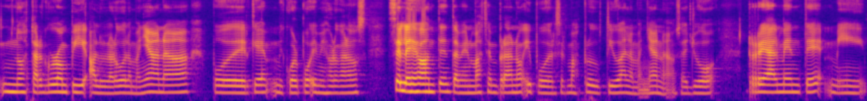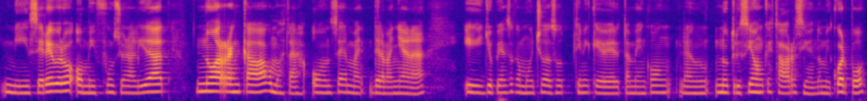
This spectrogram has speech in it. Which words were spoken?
no estar grumpy a lo largo de la mañana, poder que mi cuerpo y mis órganos se levanten también más temprano y poder ser más productiva en la mañana. O sea, yo realmente mi, mi cerebro o mi funcionalidad no arrancaba como hasta las 11 de la mañana y yo pienso que mucho de eso tiene que ver también con la nutrición que estaba recibiendo mi cuerpo,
